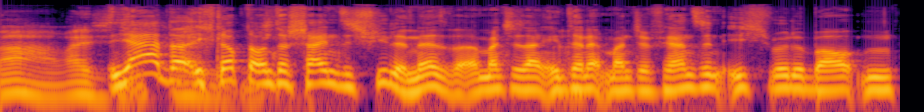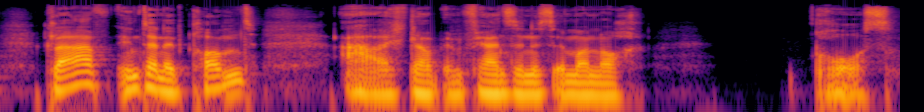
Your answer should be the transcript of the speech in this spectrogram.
Ah, weiß ich ja, nicht, da, ich glaube, da unterscheiden sich viele. Ne? Manche sagen Internet, manche Fernsehen. Ich würde behaupten, klar, Internet kommt, aber ich glaube, im Fernsehen ist immer noch groß.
